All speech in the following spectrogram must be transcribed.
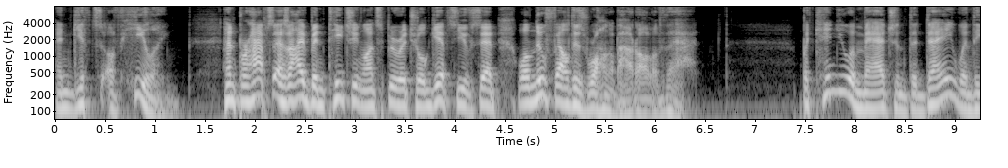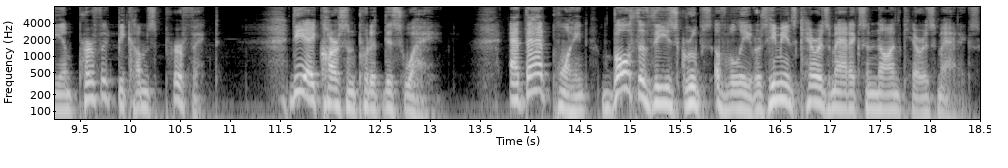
and gifts of healing. And perhaps as I've been teaching on spiritual gifts, you've said, well, Neufeld is wrong about all of that. But can you imagine the day when the imperfect becomes perfect? D.A. Carson put it this way At that point, both of these groups of believers, he means charismatics and non charismatics,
